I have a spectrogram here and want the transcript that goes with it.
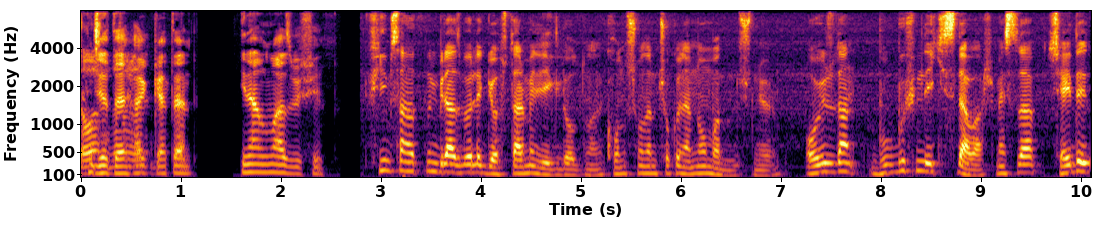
Doğru, Bence de doğru. hakikaten inanılmaz bir film. Film sanatının biraz böyle göstermeyle ilgili olduğunu, hani konuşmaların çok önemli olmadığını düşünüyorum. O yüzden bu, bu filmde ikisi de var. Mesela şeyde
